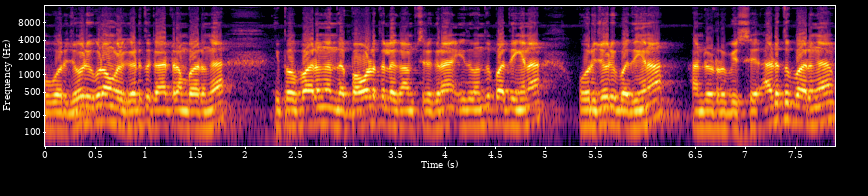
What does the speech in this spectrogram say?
ஒவ்வொரு ஜோடி கூட உங்களுக்கு எடுத்து காட்டுறேன் பாருங்கள் இப்போ பாருங்கள் இந்த பவளத்தில் காமிச்சிருக்கிறேன். இது வந்து பார்த்தீங்கன்னா ஒரு ஜோடி பார்த்தீங்கன்னா ஹண்ட்ரட் ருபீஸு அடுத்து பாருங்கள்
